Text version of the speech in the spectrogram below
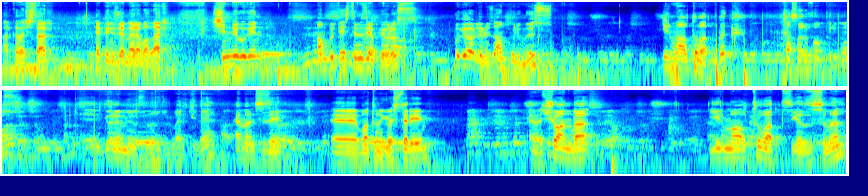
Arkadaşlar hepinize merhabalar. Şimdi bugün ampul testimizi yapıyoruz. Bu gördüğünüz ampulümüz 26 wattlık tasarruf ampulümüz. Ee, göremiyorsunuzdur belki de. Hemen size e, wattını göstereyim. Evet şu anda 26 watt yazısını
